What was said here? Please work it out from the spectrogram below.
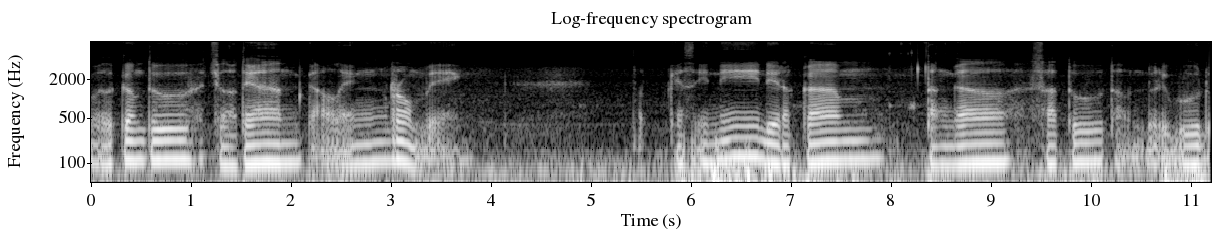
Welcome to Celotehan Kaleng Rombeng. Podcast ini direkam tanggal 1 tahun 2020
